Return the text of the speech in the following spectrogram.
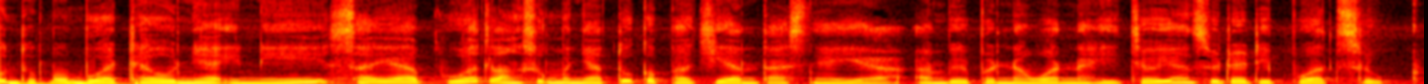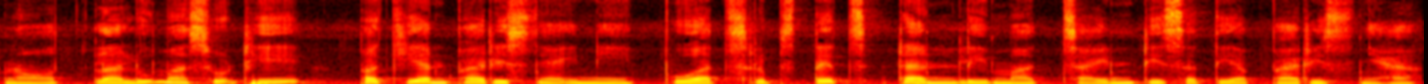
Untuk membuat daunnya ini, saya buat langsung menyatu ke bagian tasnya ya. Ambil benang warna hijau yang sudah dibuat slip knot, lalu masuk di bagian barisnya ini. Buat slip stitch dan 5 chain di setiap barisnya.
